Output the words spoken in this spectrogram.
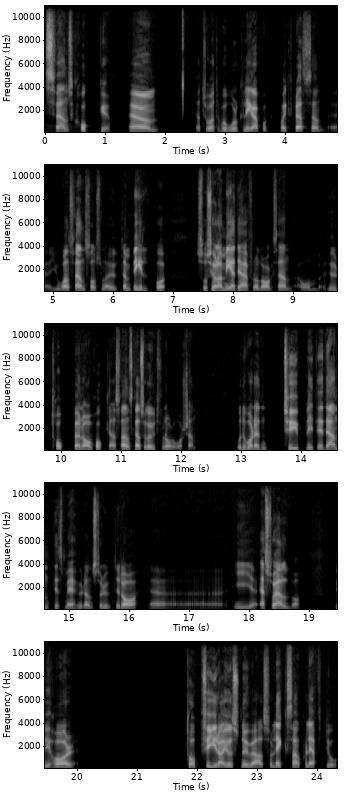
svensk hockey. Ehm, jag tror att det var vår kollega på, Expressen, eh, Johan Svensson, som la ut en bild på sociala medier här för några dag sedan om hur toppen av Hockeyallsvenskan såg ut för några år sedan. Och då var den typ lite identiskt med hur den ser ut idag eh, i SHL. Då. Vi har topp fyra just nu är alltså Leksand, Skellefteå,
